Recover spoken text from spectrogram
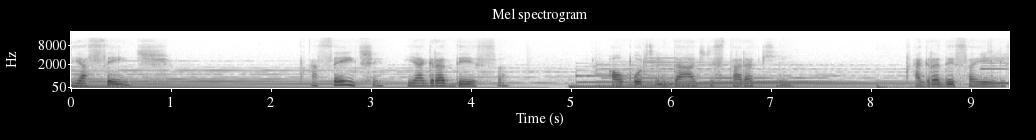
E aceite. Aceite e agradeça a oportunidade de estar aqui. Agradeça a eles.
